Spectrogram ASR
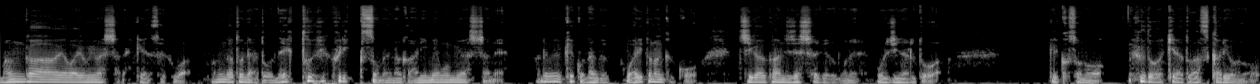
漫画は読みましたね、原作は。漫画とね、あと、ネットフリックスのね、なんかアニメも見ましたね。あれ結構なんか、割となんかこう、違う感じでしたけどもね、オリジナルとは。結構その、不動明と飛鳥亮の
